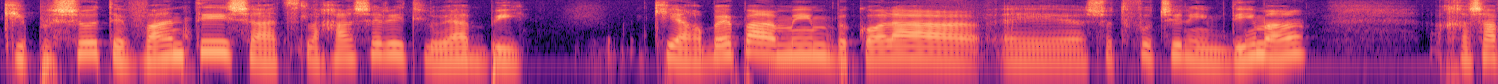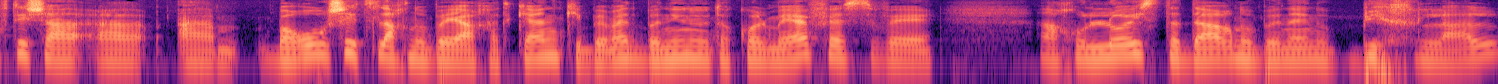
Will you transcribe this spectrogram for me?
כי פשוט הבנתי שההצלחה שלי תלויה בי. כי הרבה פעמים בכל השותפות שלי עם דימה, חשבתי שברור שהצלחנו ביחד, כן? כי באמת בנינו את הכל מאפס, ואנחנו לא הסתדרנו בינינו בכלל,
